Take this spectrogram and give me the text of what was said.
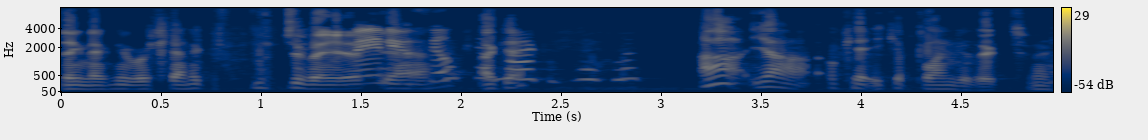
denk dat ik nu waarschijnlijk ben je Ben je nu ja. een eh, filmpje maken per? Ah, ja, oké, ik heb lang gedrukt.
